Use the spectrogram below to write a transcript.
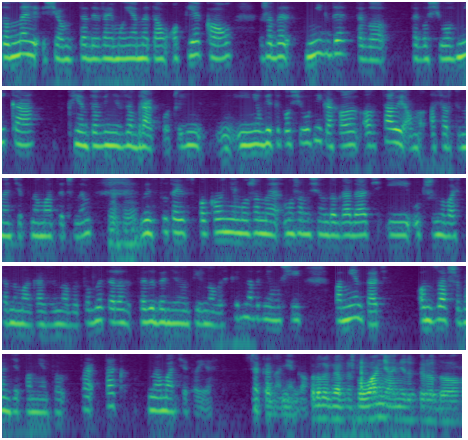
to my się wtedy zajmujemy tą opieką, żeby nigdy tego, tego siłownika klientowi nie zabrakło. Czyli i nie mówię tylko o siłownikach, ale o całym asortymencie pneumatycznym. Mhm. Więc tutaj spokojnie możemy, możemy się dogadać i utrzymywać stany magazynowe. To my teraz wtedy będziemy pilnować. Klient nawet nie musi pamiętać, on zawsze będzie pamiętał. Tak, tak w pneumacie to jest. Czeka na niego. Produkt na wywołanie, a nie dopiero do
